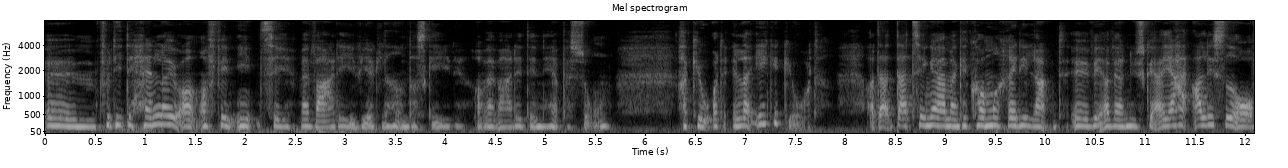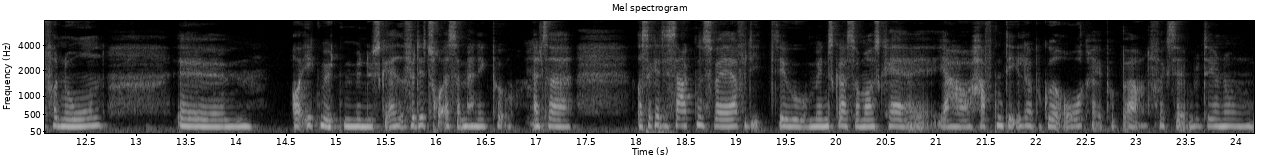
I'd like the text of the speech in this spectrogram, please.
Øhm, fordi det handler jo om at finde ind til, hvad var det i virkeligheden, der skete, og hvad var det, den her person har gjort eller ikke gjort. Og der, der tænker jeg, at man kan komme rigtig langt øh, ved at være nysgerrig. Jeg har aldrig siddet over for nogen øh, og ikke mødt dem med nysgerrighed, for det tror jeg simpelthen ikke på. Altså, og så kan det sagtens være, fordi det er jo mennesker, som også kan... Øh, jeg har jo haft en del, der har begået overgreb på børn, for eksempel. Det er jo nogle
